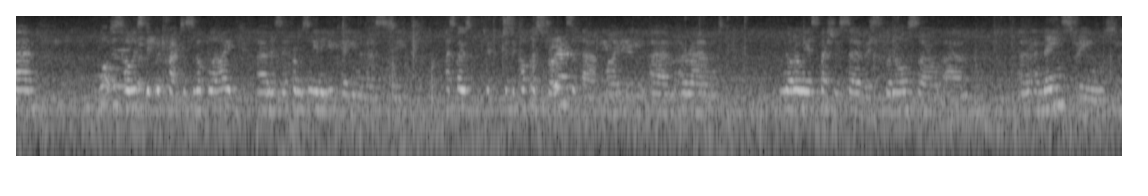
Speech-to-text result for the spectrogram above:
Um, what does holistic good practice look like? Um, I said from some uni- UK university. I suppose just a couple of strands of that might be um, around not only a specialist service, but also um, a, a mainstreamed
